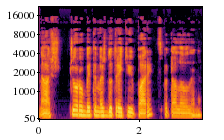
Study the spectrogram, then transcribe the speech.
А що робитимеш до третьої пари? спитала Олена.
